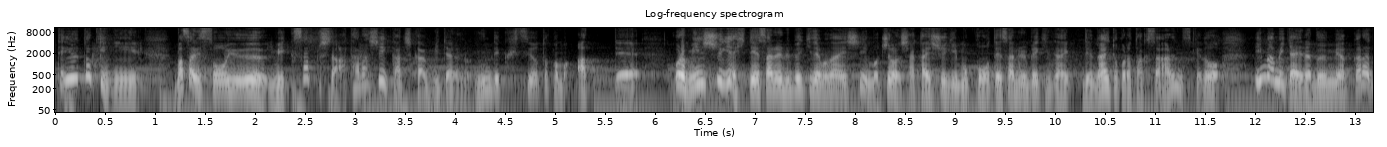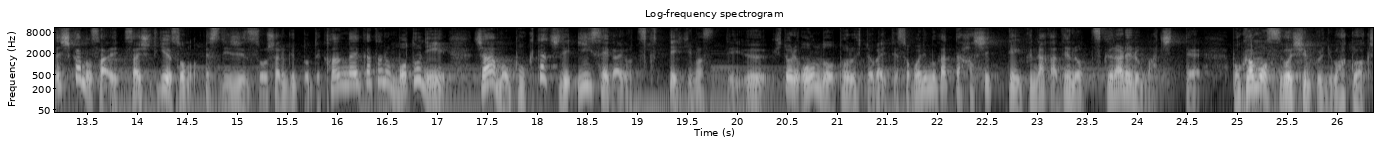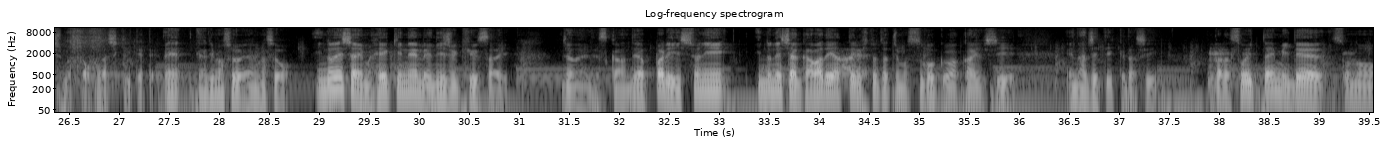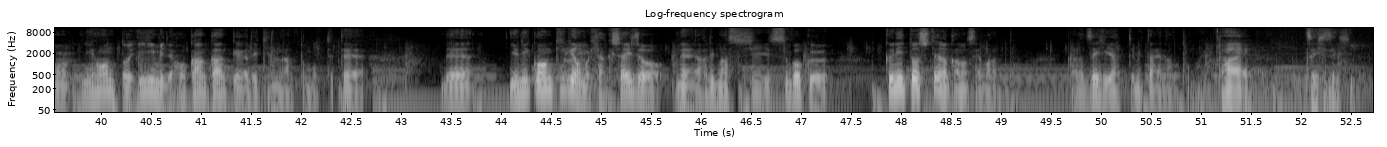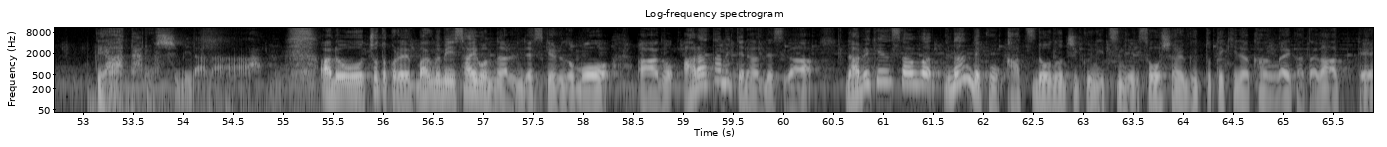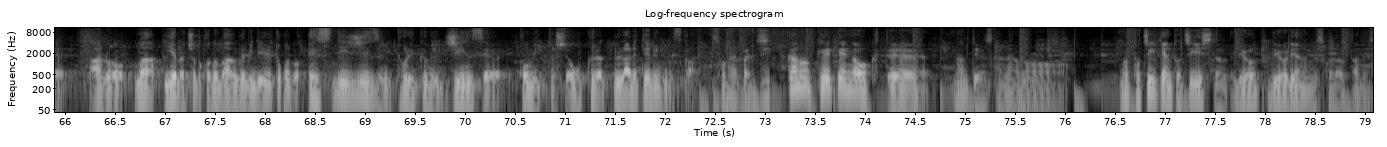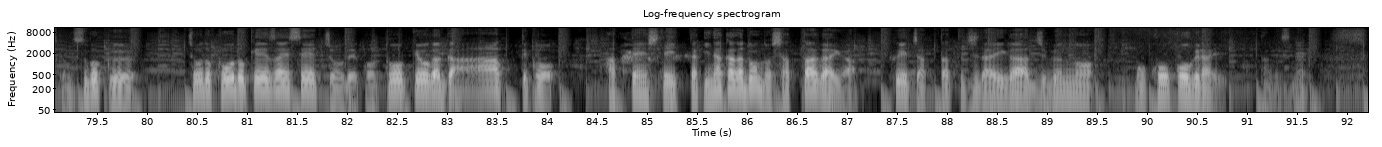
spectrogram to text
っていう時にまさにそういうミックスアップした新しい価値観みたいなのを生んでいく必要とかもあってこれは民主主義は否定されるべきでもないしもちろん社会主義も肯定されるべきでないでないところはたくさんあるんですけど今みたいな文脈からでしかも最終的にはその SDGs ソーシャルグッドって考え方のもとにじゃあもう僕たちでいい世界を作っていきますっていう一人温度を取る人がいてそこに向かって走っていく中での作られる街って僕はもうすごいシンプルにワクワクしましたお話聞いてて。えやりましょうやりましょう。インドネシア今平均年齢29歳じゃないですか。でやっぱり一緒にインドネシア側でやってる人たちもすごく若いしエナジェティックだし。だからそういった意味でその日本といい意味で補完関係ができるなと思ってて。でユニコーン企業も100社以上、ね、ありますしすごく国としての可能性もあると。だからぜひやってみたいなと思います。はい。ぜひぜひいや楽しみだな。あのちょっとこれ番組最後になるんですけれどもあの改めてなんですが鍋健さんはなんでこう活動の軸に常にソーシャルグッド的な考え方があってあの、まあ、言えばちょっとこの番組でいうとこの SDGs に取り組む人生コミットして送られてるんですか？そのやっぱり実家の経験が多くてなんていうんですかねあの、まあ、栃木県栃木市の料料理屋の息子だったんですけどもすごくちょうど高度経済成長でこう東京がガーってこう発展していった田舎がどんどんシャッター街が増えちゃったって時代が自分のもう高校ぐらいなんですね。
